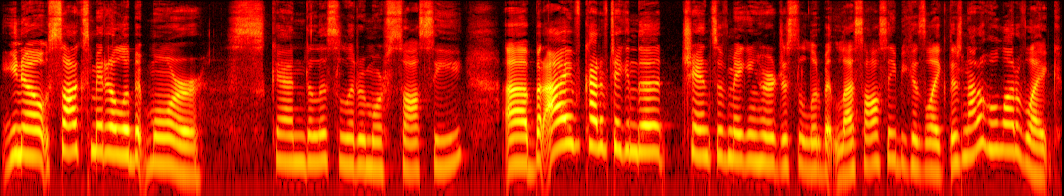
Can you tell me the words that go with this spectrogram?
you know, Socks made it a little bit more scandalous, a little bit more saucy. Uh, but I've kind of taken the chance of making her just a little bit less saucy because, like, there's not a whole lot of, like,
